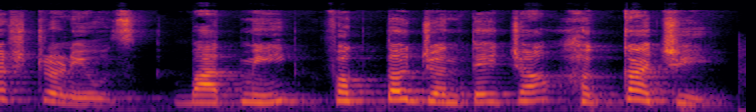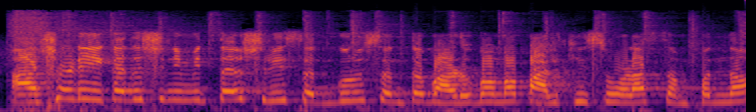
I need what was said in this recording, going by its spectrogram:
महाराष्ट्र न्यूज. बातमी फक्त जनतेच्या हक्काची. आषाढी एकादशी निमित्त श्री सद्गुरू संत बाळूमामा पालखी सोहळा संपन्न.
